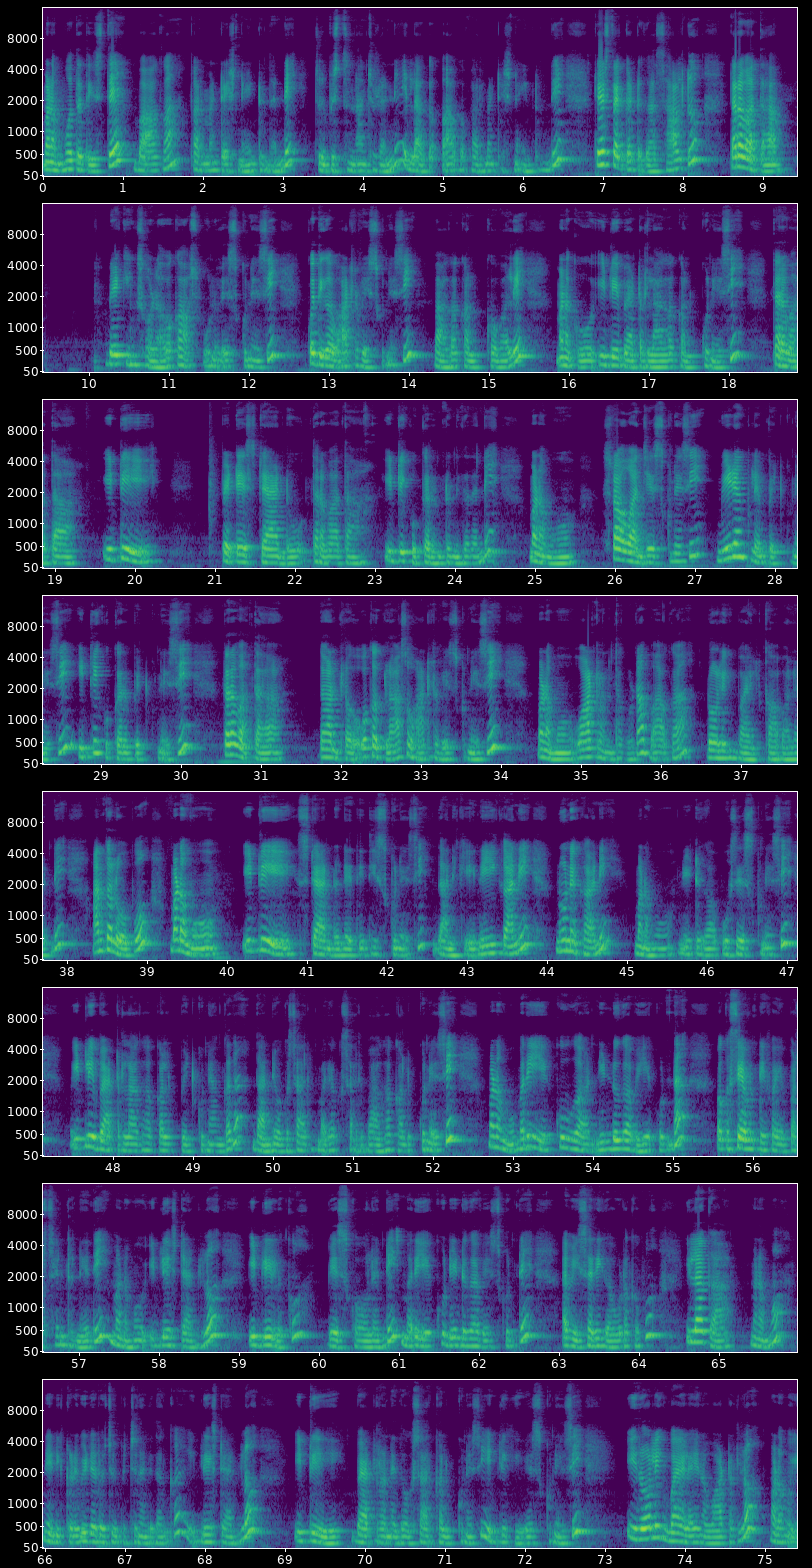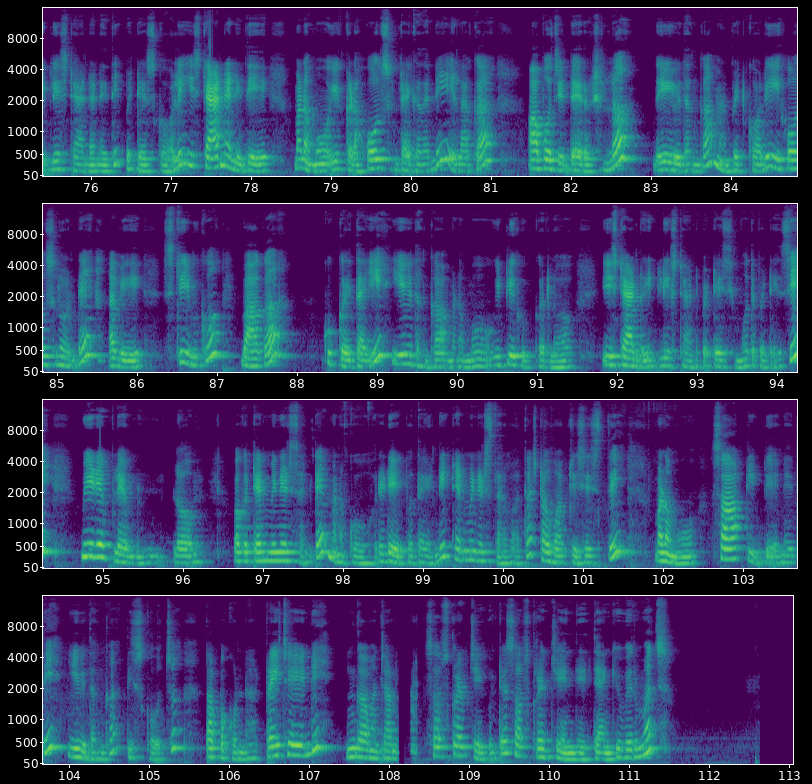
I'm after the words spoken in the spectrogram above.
మనం మూత తీస్తే బాగా ఫర్మెంటేషన్ అయింటుందండి చూపిస్తున్నాను చూడండి ఇలాగ బాగా ఫర్మెంటేషన్ అయింటుంది టేస్ట్ తగ్గట్టుగా సాల్ట్ తర్వాత బేకింగ్ సోడా ఒక స్పూన్ వేసుకునేసి కొద్దిగా వాటర్ వేసుకునేసి బాగా కలుపుకోవాలి. మనకు ఇడ్లీ బ్యాటర్ లాగా కలుపుకునేసి తర్వాత ఇడ్లీ పెట్టే స్టాండు తర్వాత ఇడ్లీ కుక్కర్ ఉంటుంది కదండి మనము స్టవ్ ఆన్ చేసుకునేసి మీడియం ఫ్లేమ్ పెట్టుకునేసి ఇడ్లీ కుక్కర్ పెట్టుకునేసి తర్వాత దాంట్లో ఒక గ్లాసు వాటర్ వేసుకునేసి మనము వాటర్ అంతా కూడా బాగా రోలింగ్ బాయిల్ కావాలండి. అంతలోపు మనము ఇడ్లీ స్టాండ్ అనేది తీసుకునేసి దానికి నెయ్యి కానీ నూనె కానీ మనము నీట్గా పూసేసుకునేసి ఇడ్లీ బ్యాటర్ లాగా కలుపు పెట్టుకున్నాం కదా దాన్ని ఒకసారి మరి ఒకసారి బాగా కలుపుకునేసి మనము మరీ ఎక్కువగా నిండుగా వేయకుండా ఒక సెవెంటీ ఫైవ్ పర్సెంట్ అనేది మనము ఇడ్లీ స్టాండ్లో ఇడ్లీలకు వేసుకోవాలండి. మరి ఎక్కువ నిండుగా వేసుకుంటే అవి సరిగా ఉడకవు. ఇలాగా మనము నేను ఇక్కడ వీడియోలో చూపించిన విధంగా ఇడ్లీ స్టాండ్లో ఇడ్లీ బ్యాటర్ అనేది ఒకసారి కలుపుకునేసి ఇడ్లీకి వేసుకునేసి ఈ రోలింగ్ బాయిల్ అయిన వాటర్లో మనము ఇడ్లీ స్టాండ్ అనేది పెట్టేసుకోవాలి. ఈ స్టాండ్ అనేది మనము ఇక్కడ హోల్స్ ఉంటాయి కదండి ఇలాగా ఆపోజిట్ డైరెక్షన్లో ఈ విధంగా మనం పెట్టుకోవాలి. ఈ హోల్స్లో ఉండే అవి స్టీమ్కు బాగా కుక్ అవుతాయి. ఈ విధంగా మనము ఇడ్లీ కుక్కర్లో ఈ స్టాండ్ ఇడ్లీ స్టాండ్ పెట్టేసి మూత పెట్టేసి మీడియం ఫ్లేమ్లో ఒక టెన్ మినిట్స్ అంటే మనకు రెడీ అయిపోతాయండి. టెన్ మినిట్స్ తర్వాత స్టవ్ ఆఫ్ చేసేస్తే మనము సాఫ్ట్ ఇడ్లీ అనేది ఈ విధంగా తీసుకోవచ్చు. తప్పకుండా ట్రై చేయండి. ఇంకా మన ఛానల్ సబ్స్క్రైబ్ చేయకుంటే సబ్స్క్రైబ్ చేయండి. Thank you very much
